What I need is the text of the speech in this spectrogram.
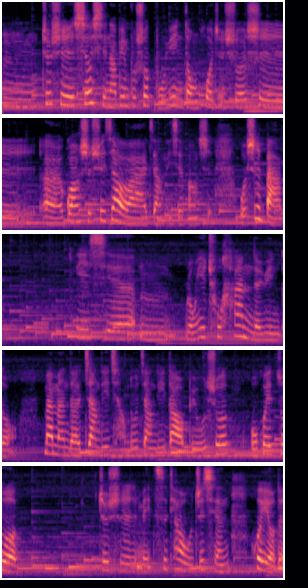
嗯，就是休息呢，并不说不运动，或者说是。呃，光是睡觉啊这样的一些方式，我是把一些嗯容易出汗的运动，慢慢的降低强度，降低到，比如说我会做，就是每次跳舞之前会有的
